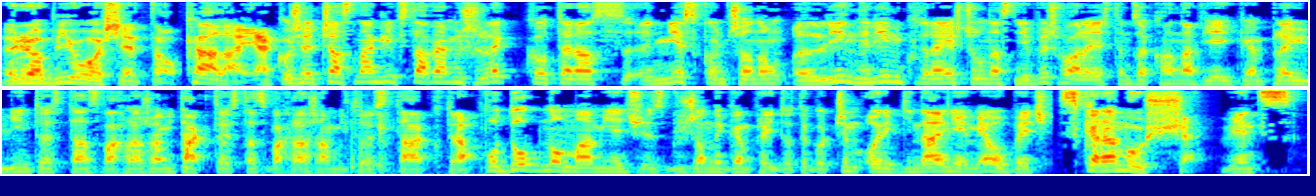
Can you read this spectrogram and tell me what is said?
robiło się to. Kala, jako że czas nagli wstawiam już lekko teraz nieskończoną Lin. Lin, która jeszcze u nas nie wyszła, ale jestem zakochana w jej gameplayu. Lin to jest ta z wachlarzami. Tak, to jest ta z wachlarzami, to jest ta, która podobno ma mieć zbliżony gameplay do tego, czym oryginalnie miał być Skaramusze, więc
